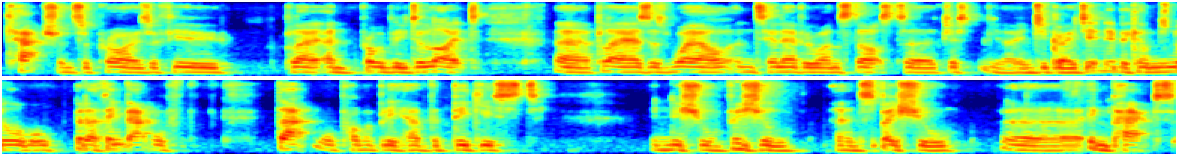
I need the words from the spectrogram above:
catch and surprise a few play and probably delight uh, players as well until everyone starts to just you know integrate it and it becomes normal. But I think that will that will probably have the biggest initial visual and spatial uh, impact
